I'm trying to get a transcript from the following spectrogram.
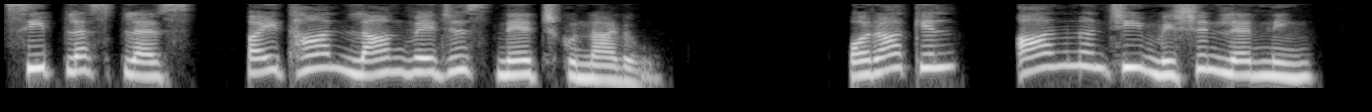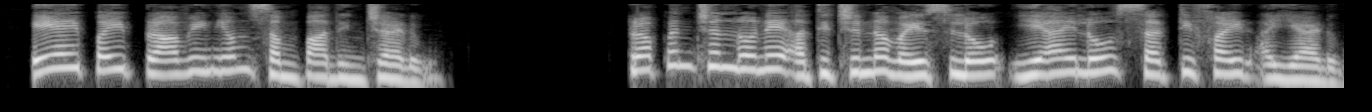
C plus plus python languages నేర్చుకున్నాడు. ఒరాకిల్ ఆర్మ్ నుంచి మిషన్ లెర్నింగ్ ఏఐపై ప్రావీణ్యం సంపాదించాడు. ప్రపంచంలోనే అతి చిన్న వయసులో ఏఐలో సర్టిఫైడ్ అయ్యాడు.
